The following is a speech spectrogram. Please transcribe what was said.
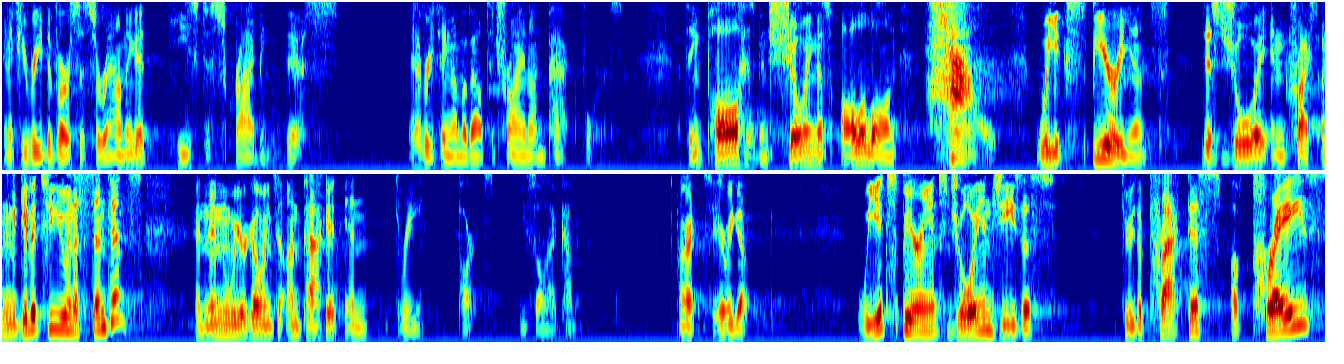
And if you read the verses surrounding it, he's describing this. Everything I'm about to try and unpack for us. I think Paul has been showing us all along how we experience this joy in Christ. I'm going to give it to you in a sentence, and then we are going to unpack it in three parts. You saw that coming. All right, so here we go. We experience joy in Jesus through the practice of praise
